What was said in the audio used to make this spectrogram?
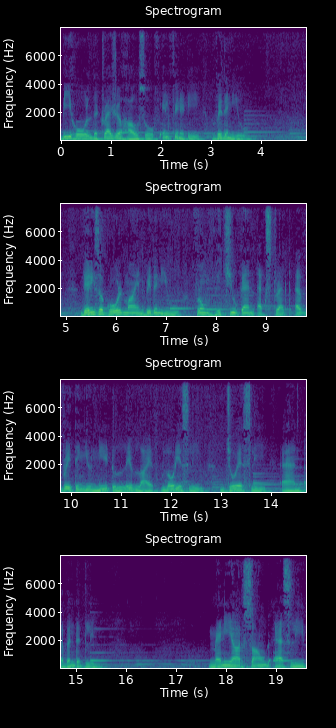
behold the treasure house of infinity within you. There is a gold mine within you from which you can extract everything you need to live life gloriously joyously and abundantly. Many are sound asleep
